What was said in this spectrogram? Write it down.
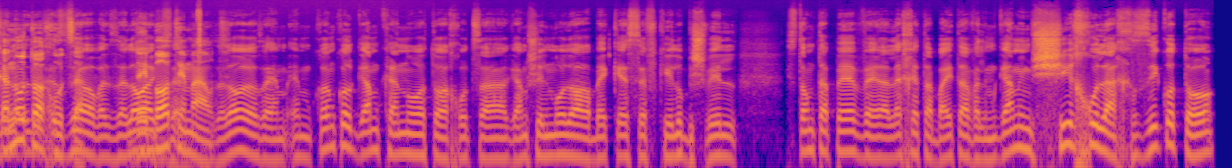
קנו אותו החוצה. זהו, אבל זה לא They רק bought זה. him out. זה לא זה, הם, הם קודם כל גם קנו אותו החוצה, גם שילמו לו הרבה כסף, כאילו בשביל לסתום את הפה וללכת הביתה, אבל הם גם המשיכו להחזיק אותו.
